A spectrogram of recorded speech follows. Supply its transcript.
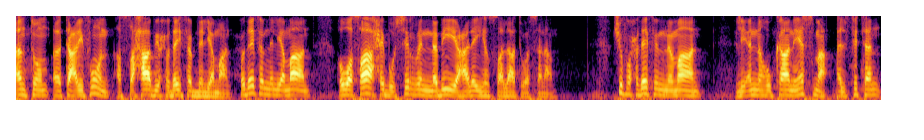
أنتم آه، تعرفون الصحابي حذيفة بن اليمان. حذيفة بن اليمان هو صاحب سر النبي عليه الصلاة والسلام. شوفوا حذيفة بن اليمان لأنه كان يسمع الفتن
